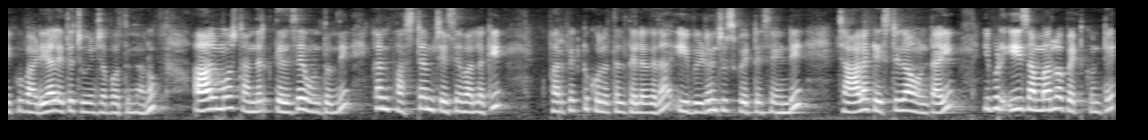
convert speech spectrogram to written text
మీకు వడియాలు అయితే చూపించబోతున్నాను. ఆల్మోస్ట్ అందరికి తెలిసే ఉంటుంది కానీ ఫస్ట్ టైం చేసే వాళ్ళకి పర్ఫెక్ట్ కొలతలు తెలియదు కదా. ఈ వీడియోని చూసి పెట్టేసేయండి. చాలా టేస్టీగా ఉంటాయి. ఇప్పుడు ఈ సమ్మర్లో పెట్టుకుంటే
